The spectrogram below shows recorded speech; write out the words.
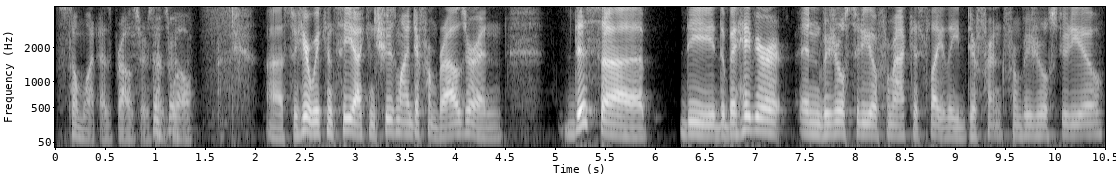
somewhat as browsers as well. Uh, so here we can see I can choose my different browser, and this uh, the the behavior in Visual Studio for Mac is slightly different from Visual Studio.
